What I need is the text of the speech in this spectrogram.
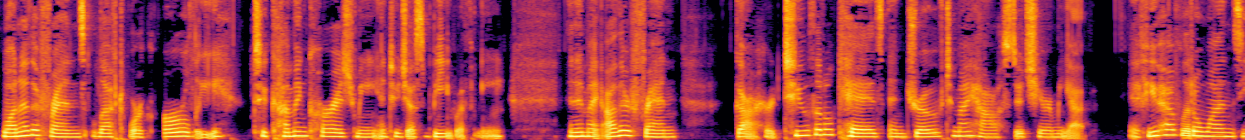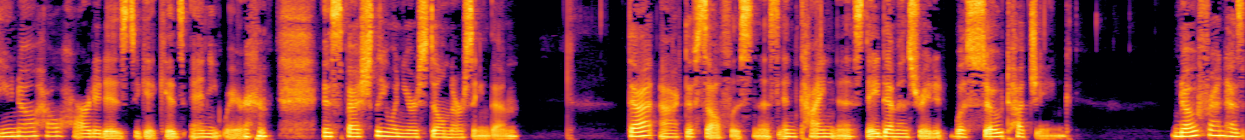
One of the friends left work early to come encourage me and to just be with me. And then my other friend got her two little kids and drove to my house to cheer me up. If you have little ones, you know how hard it is to get kids anywhere, especially when you're still nursing them. That act of selflessness and kindness they demonstrated was so touching. No friend has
